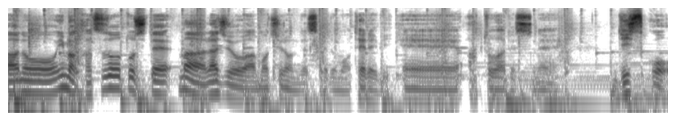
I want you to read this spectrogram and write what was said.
あの今活動としてまあラジオはもちろんですけどもテレビ、えーあとはですねディスコ。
